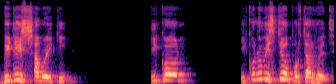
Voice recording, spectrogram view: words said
ব্রিটিশ সাময়িকী ইকোন ইকোনমিস্টেও প্রচার হয়েছে।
